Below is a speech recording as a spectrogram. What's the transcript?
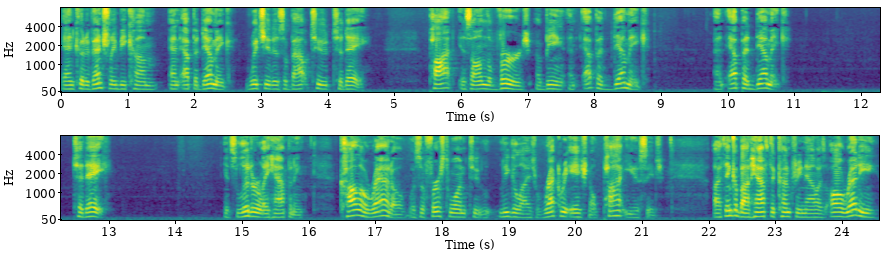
and could eventually become an epidemic, which it is about to today. Pot is on the verge of being an epidemic, an epidemic today. It's literally happening. Colorado was the first one to legalize recreational pot usage. I think about half the country now has already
